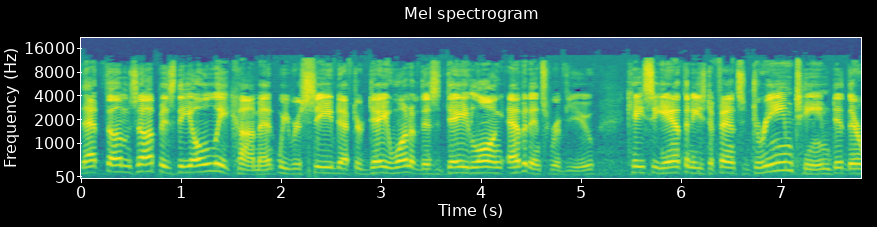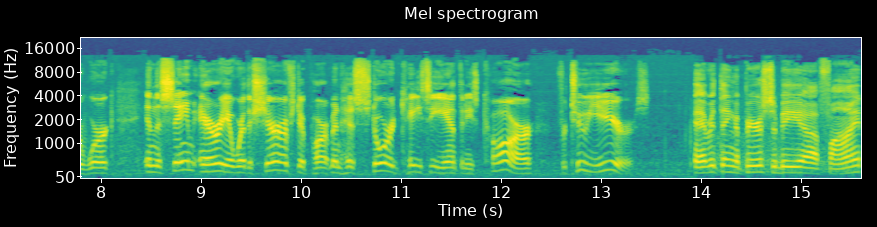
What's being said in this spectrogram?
That thumbs up is the only comment we received after day one of this day long evidence review. Casey Anthony's defense dream team did their work in the same area where the sheriff's department has stored Casey Anthony's car for two years. Everything appears to be uh, fine.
